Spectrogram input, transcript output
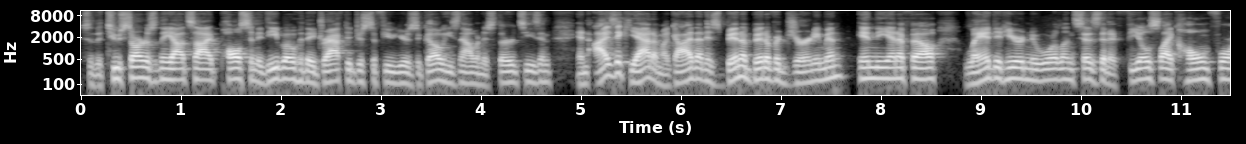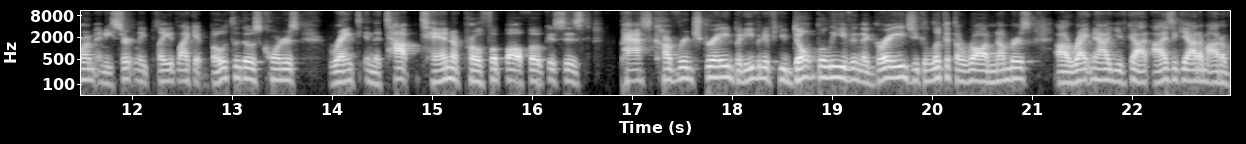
So the two starters on the outside, Paulson Adebo, who they drafted just a few years ago, he's now in his third season, and Isaac Yiadom, a guy that has been a bit of a journeyman in the NFL, landed here in New Orleans, says that it feels like home for him, and he certainly played like it. Both of those corners ranked in the top 10 of Pro Football Focus's pass coverage grade. But even if you don't believe in the grades, you can look at the raw numbers. Uh, right now, you've got Isaac Yiadom out of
